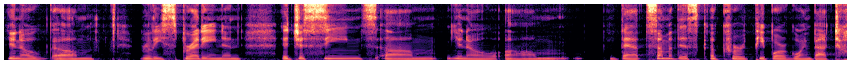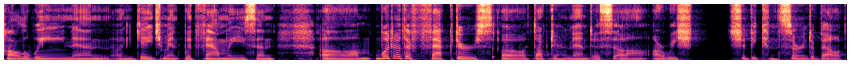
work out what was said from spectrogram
you know, um, really spreading. And it just seems, um, you know, um, that some of this occurred. People are going back to Halloween and engagement with families. And um, what other factors, uh, Dr. Hernandez, uh, are we sh- should be concerned about?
